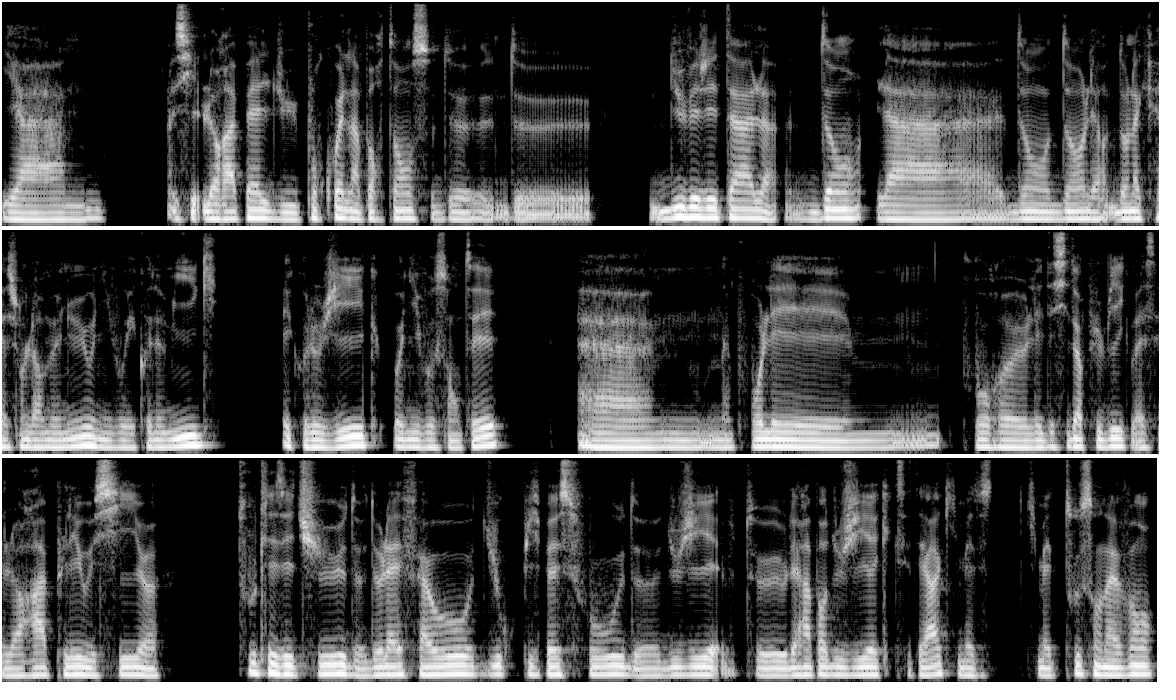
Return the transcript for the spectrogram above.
il y a hum, aussi le rappel du pourquoi de l'importance de, de- du végétal dans la, dans, dans, la création de leur menu au niveau économique, écologique, au niveau santé. Euh, pour, les, pour euh, les décideurs publics, bah, c'est leur rappeler aussi euh, toutes les études de la FAO, du groupe IPES Food, du de- les rapports du GIEC, etc., qui mettent, qui mettent tous en avant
